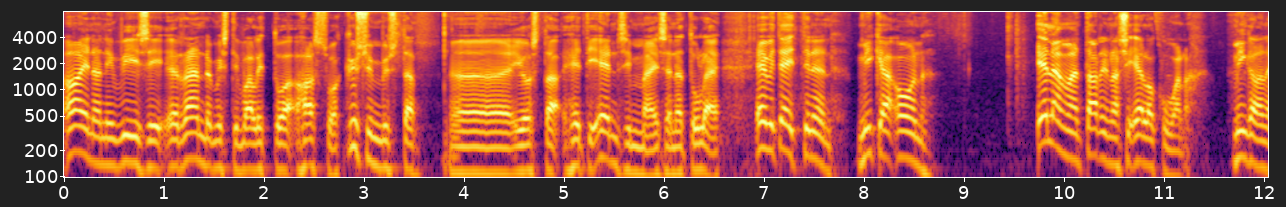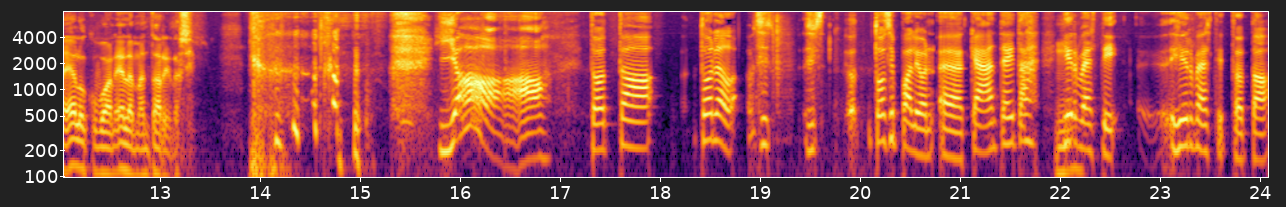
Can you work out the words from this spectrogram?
aina, niin viisi randomisti valittua hassua kysymystä, ää, josta heti ensimmäisenä tulee. Eevi Teittinen, mikä on elämän tarinasi elokuvana? Minkälainen elokuva on elämäntarinasi? Jaa, tota, todella, siis, siis tosi paljon ö, käänteitä, mm. hirveästi, hirveästi tota,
